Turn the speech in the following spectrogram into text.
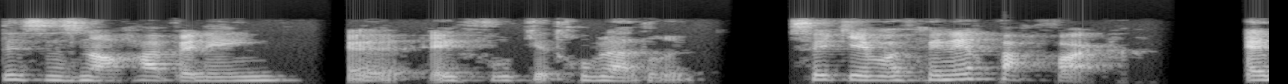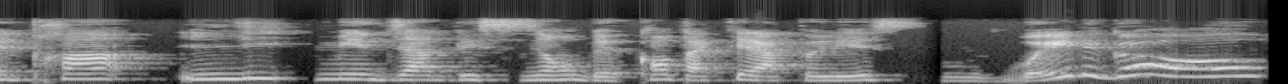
this is not happening, euh, il faut qu'elle trouve la drogue. Ce qu'elle va finir par faire. Elle prend l'immédiate décision de contacter la police, way to go,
